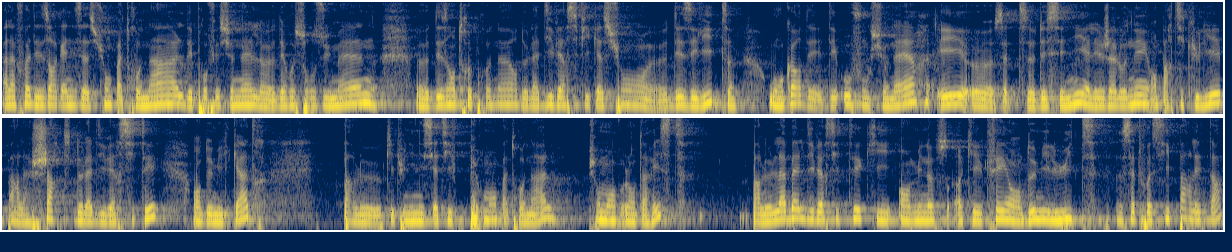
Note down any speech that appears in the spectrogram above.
à la fois des organisations patronales, des professionnels euh, des ressources humaines, des entrepreneurs de la diversification des élites ou encore des, hauts fonctionnaires. Et cette décennie, elle est jalonnée en particulier par la charte de la diversité en 2004, qui est une initiative purement patronale, purement volontariste, par le label diversité qui, en 19, qui est créé en 2008, cette fois-ci par l'État,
